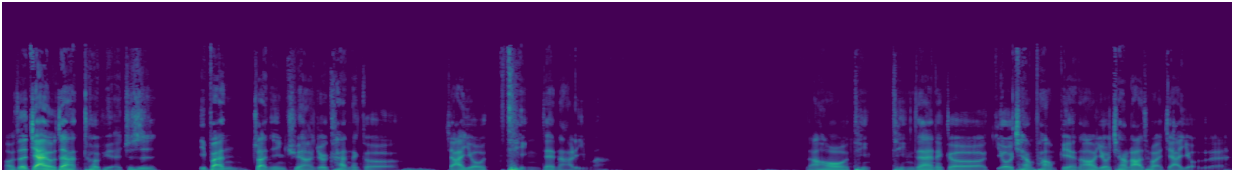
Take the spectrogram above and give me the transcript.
哦，这加油站很特别，就是一般转进去啊，就看那个加油亭在哪里嘛。然后停停在那个油枪旁边，然后油枪拉出来加油的。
